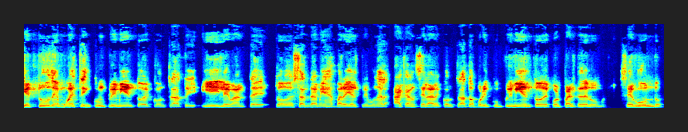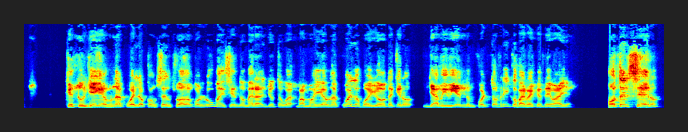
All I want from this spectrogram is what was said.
que tú demuestres incumplimiento del contrato y, levante toda esa andamieja para ir al tribunal a cancelar el contrato por incumplimiento de, por parte de Luma. Segundo, que tú llegues a un acuerdo consensuado con Luma diciendo, mira, yo te voy vamos a llegar a un acuerdo porque yo te quiero ya viviendo en Puerto Rico para que te vayas. O tercero,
